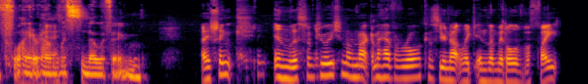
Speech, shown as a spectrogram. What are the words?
Fly around Okay. with snow thing. I think in this situation, I'm not gonna have a roll because you're not like in the middle of a fight.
